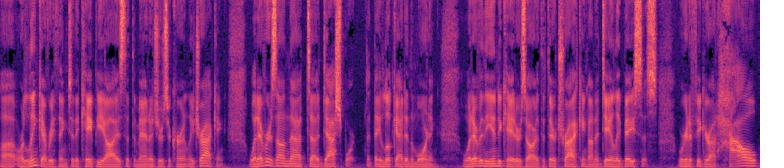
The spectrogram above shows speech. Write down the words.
uh, or link everything to the KPIs that the managers are currently tracking. Whatever is on that uh, dashboard that they look at in the morning, whatever the indicators are that they're tracking on a daily basis, we're going to figure out how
